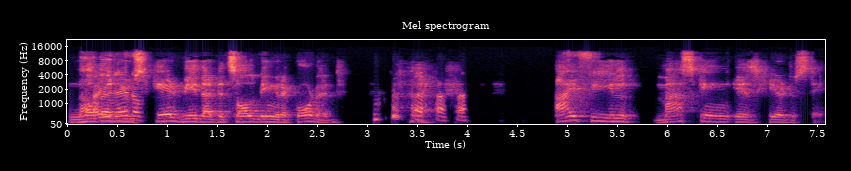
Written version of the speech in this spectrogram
Now Are that you have scared me that it's all being recorded, I feel masking is here to stay.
